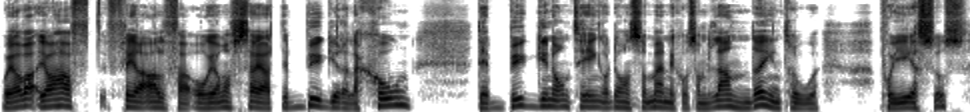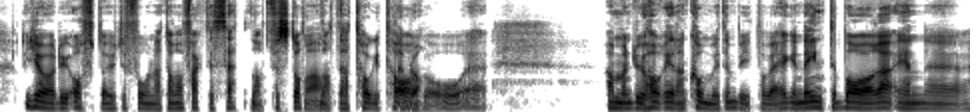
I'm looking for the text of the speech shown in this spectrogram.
Och jag, jag har haft flera alfa och jag måste säga att det bygger relation, det bygger någonting och de som människor som landar i en tro på Jesus gör det ofta utifrån att de har faktiskt sett något, förstått wow. något, det har tagit tag och, och eh, ja, men du har redan kommit en bit på vägen. Det är inte bara en eh,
